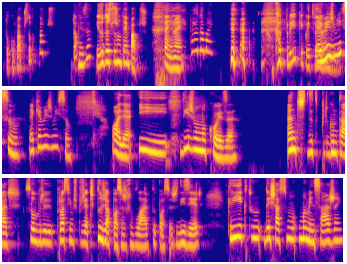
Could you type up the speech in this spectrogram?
Estou com papos, estou com papos. Então, Exato. E as outras pessoas não têm papos. Têm, não é? Um bocado por aí, que é que eu fazer? É mesmo isso, é que é mesmo isso. Olha, e diz-me uma coisa, antes de te perguntar sobre próximos projetos que tu já possas revelar, que tu possas dizer, queria que tu deixasses uma mensagem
